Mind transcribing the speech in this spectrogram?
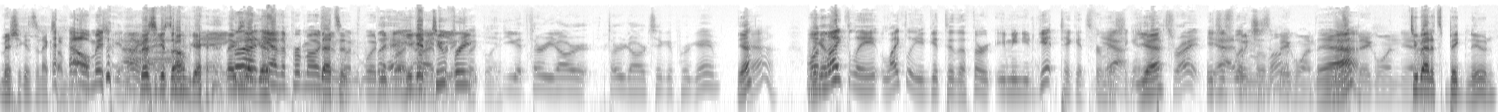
Michigan's the next home oh, game. Oh, Michigan! Oh, yeah. Michigan's home game. dang. Next Well, home game. yeah, the promotion That's it. would, would But hey, run you get by two pretty free- quickly. You get thirty dollar thirty dollar ticket per game. Yeah. Yeah. Look Well, at that. likely, likely you'd get to the third. I mean, you'd get tickets for yeah, Michigan. Yeah. that's right. You yeah, just wouldn't which is move a big on. one. Yeah. That's a big one. Yeah. Too bad it's big noon.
